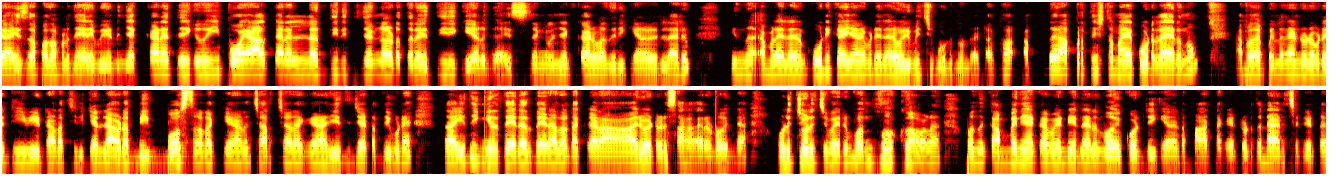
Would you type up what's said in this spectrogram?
ഗൈസ് അപ്പൊ നമ്മൾ നേരെ വീട് ഞെക്കാട് എത്തിയിരിക്കുന്നു. ഈ പോയ ആൾക്കാരെല്ലാം തിരിച്ച് ഞങ്ങളുടെ തന്നെ എത്തിയിരിക്കുകയാണ് ഗൈസ് ഞങ്ങൾ ഞെക്കാട് വന്നിരിക്കുകയാണ് എല്ലാവരും ഇന്ന് നമ്മളെല്ലാവരും കൂടിക്കഴിഞ്ഞാൽ ഇവിടെ എല്ലാവരും ഒരുമിച്ച് കൂടുന്നുണ്ട് കേട്ടോ. അപ്പൊ അത് അപ്രതീക്ഷിതമായ കൂടുതലായിരുന്നു അപ്പൊ ദാ പിള്ളേർ രണ്ടുകൂടെ ഇവിടെ ടി വി ഇട്ട് അടച്ചിരിക്കുകയല്ല അവിടെ ബിഗ് ബോസ് നടക്കുകയാണ് ചർച്ച നടക്കുകയാണ് അനിയത്തി ചേട്ടത്തി കൂടെ. ഇത് ഇങ്ങനെ തേരാ തേരാ നടക്കുകയാണ്. ആരുമായിട്ടൊരു സഹകരണവും ഇല്ല. ഒളിച്ചൊളിച്ച് വരും. വന്ന് നോക്കും അവളെ ഒന്ന് കമ്പനിയാക്കാൻ വേണ്ടി എല്ലാവരും നോക്കിക്കൊണ്ടിരിക്കുകയാണ് പാട്ടൊക്കെ ഇട്ട് കൊടുത്ത് ഡാൻസ് ഒക്കെ ഇട്ട്.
